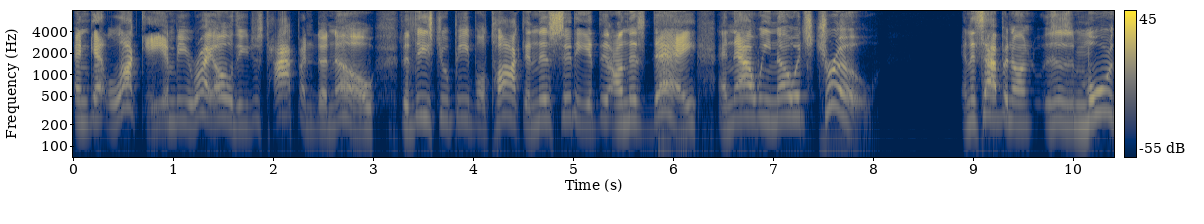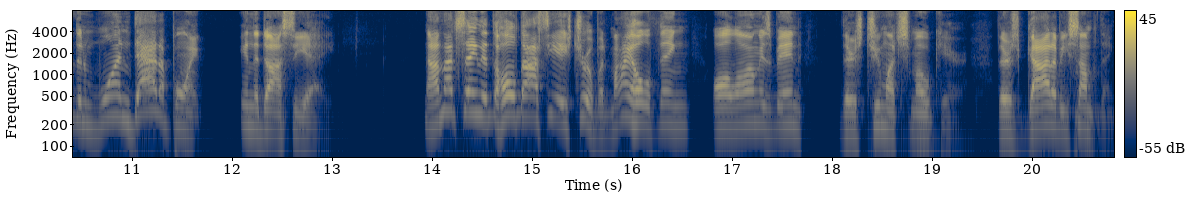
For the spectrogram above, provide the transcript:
and get lucky and be right. Oh, you just happened to know that these two people talked in this city on this day, and now we know it's true. And it's happened on, this is more than one data point in the dossier. Now, I'm not saying that the whole dossier is true, but my whole thing all along has been there's too much smoke here. There's got to be something.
